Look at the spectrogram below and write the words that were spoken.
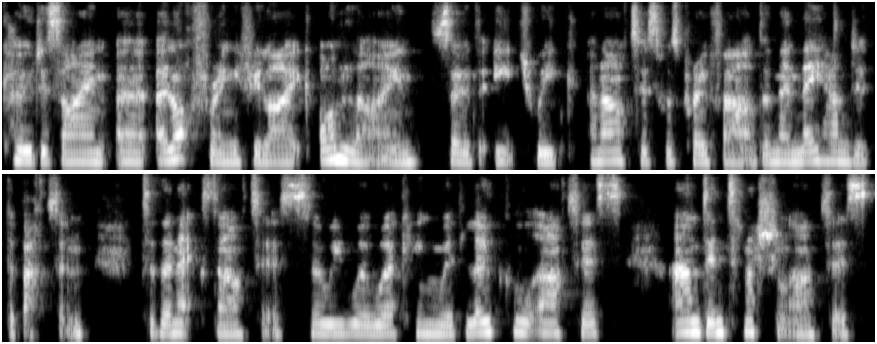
co-design an offering, if you like, online so that each week an artist was profiled and then they handed the baton to the next artist. So we were working with local artists and international artists.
